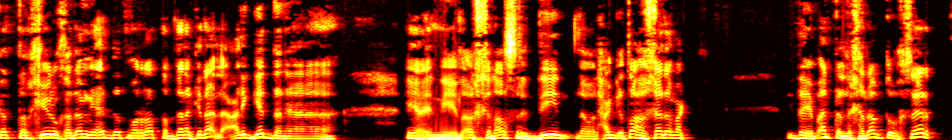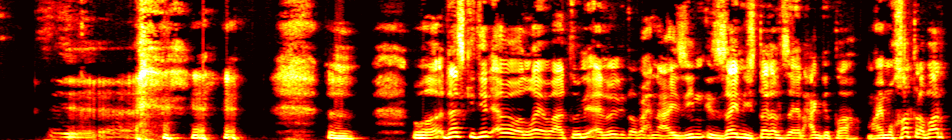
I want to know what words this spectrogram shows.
كتر خيره خدمني عدة مرات. طب ده أنا كده اقلق عليك جدا يا يعني الأخ ناصر الدين لو الحاج طه خدمك ده يبقى أنت اللي خدمته وخسرت. وناس كتير قوي والله بعتوا لي قالوا لي طب إحنا عايزين إزاي نشتغل زي الحاج طه؟ ما هي مخاطرة برضه.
